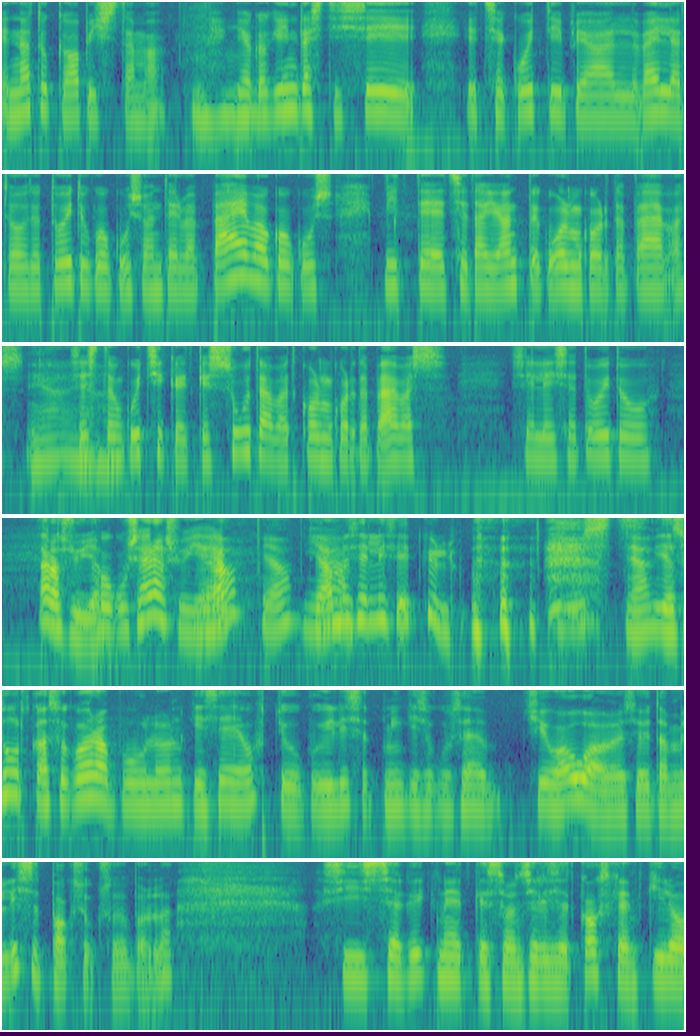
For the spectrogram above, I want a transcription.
et natuke abistama mm. -hmm. ja ka kindlasti see, et see koti peal välja toodud toidukogus on terve päeva kogus, mitte et seda ei anta kolm korda päevas. sest on kutsikaid, kes suudavad kolm korda päevas sellise toidu ära süüa. kogus ära süüa ja,, jah? jah, teame selliseid küll. Jah, ja suurt kasvu koera puhul ongi see oht ju, kui lihtsalt mingisuguse chihuahua me söödame lihtsalt paksuks võib-olla, siis kõik need, kes on sellised kakskümmend kilo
